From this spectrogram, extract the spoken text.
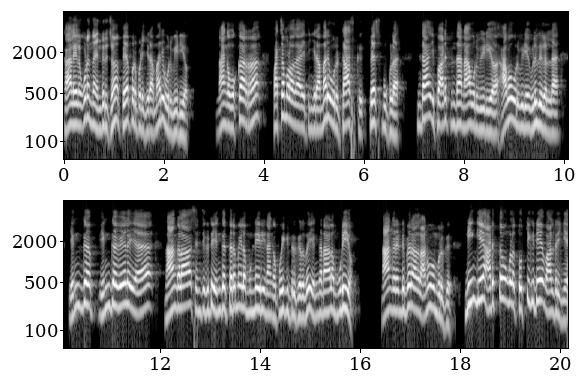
காலையில் கூட நான் எந்திரிச்சோம். பேப்பர் படிக்கிற மாதிரி ஒரு வீடியோ நாங்கள் உட்காடுறோம் பச்சை மிளகாய் திங்கிற மாதிரி ஒரு டாஸ்க்கு ஃபேஸ்புக்கில் இந்தா இப்போ அடுத்து இருந்தால் நான் ஒரு வீடியோ அவள் ஒரு வீடியோ விழுதுகளில். எங்கள் எங்கள் வேலையை நாங்களாக செஞ்சுக்கிட்டு எங்கள் திறமையில் முன்னேறி நாங்கள் போய்கிட்டு இருக்கிறது எங்களால் முடியும். நாங்கள் ரெண்டு பேரும் அதில் அனுபவம் இருக்குது நீங்கள் அடுத்தவங்களை தொத்திக்கிட்டே வாழ்கிறீங்க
